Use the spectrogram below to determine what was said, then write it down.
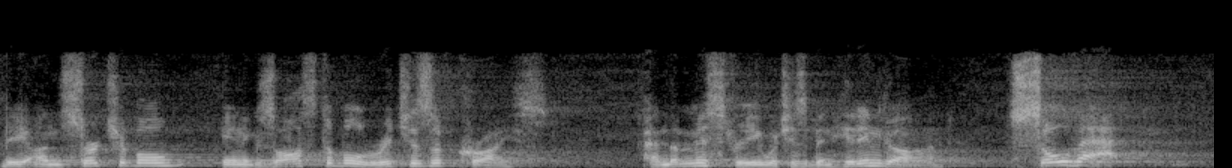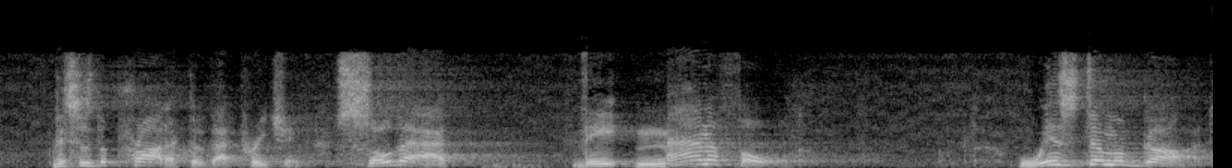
the unsearchable, inexhaustible riches of Christ and the mystery which has been hid in God, so that, this is the product of that preaching, so that the manifold wisdom of God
